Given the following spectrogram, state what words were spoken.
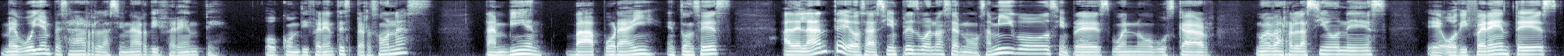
me voy a empezar a relacionar diferente o con diferentes personas, también va por ahí. Entonces, adelante, o sea, siempre es bueno hacer nuevos amigos, siempre es bueno buscar nuevas relaciones eh, o diferentes,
